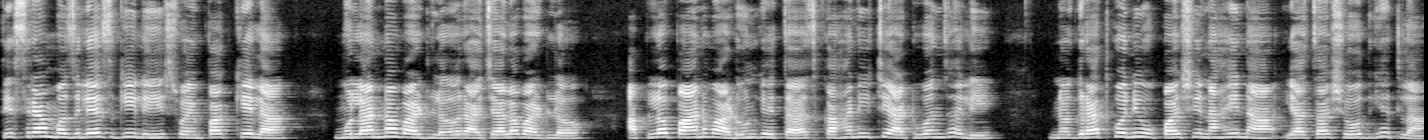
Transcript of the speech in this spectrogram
तिसऱ्या मजलेस गेली स्वयंपाक केला. मुलांना वाढलं राजाला वाढलं. आपलं पान वाढून घेताच कहाणीची आठवण झाली. नगरात कोणी उपाशी नाही ना याचा शोध घेतला.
